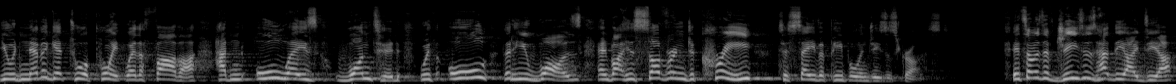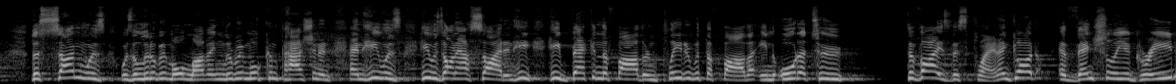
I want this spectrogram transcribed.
you would never get to a point where the Father hadn't always wanted, with all that He was, and by His sovereign decree, to save a people in Jesus Christ. It's almost as if Jesus had the idea. The son was, was a little bit more loving, a little bit more compassionate, and, and he, was, he was on our side. And he, he beckoned the Father and pleaded with the Father in order to devise this plan. And God eventually agreed.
